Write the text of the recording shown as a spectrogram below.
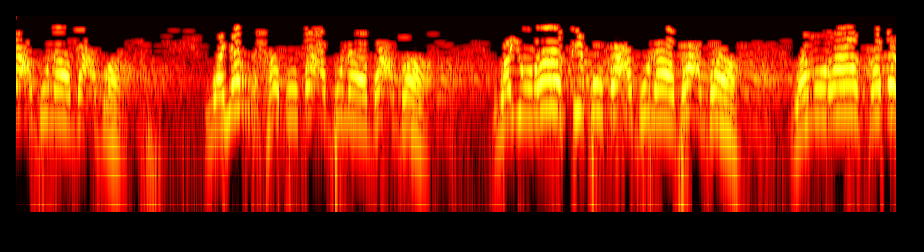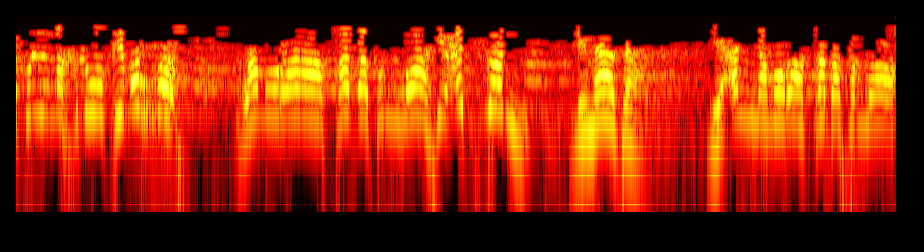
بعضنا بعضا ويرهب بعضنا بعضا ويراقب بعضنا بعضا ومراقبة المخلوق مرة ومراقبة الله عز لماذا؟ لأن مراقبة الله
